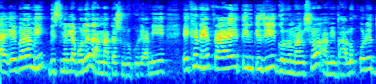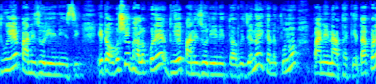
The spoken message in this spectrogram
আর এবার আমি বিসমিল্লা বলে রান্নাটা শুরু করি। আমি এখানে প্রায় তিন কেজি গরুর মাংস আমি ভালো করে ধুয়ে পানি ঝরিয়ে নিয়েছি। এটা অবশ্যই ভালো করে ধুয়ে পানি ঝরিয়ে নিতে হবে যেন এখানে কোনো পানি না থাকে। তারপরে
